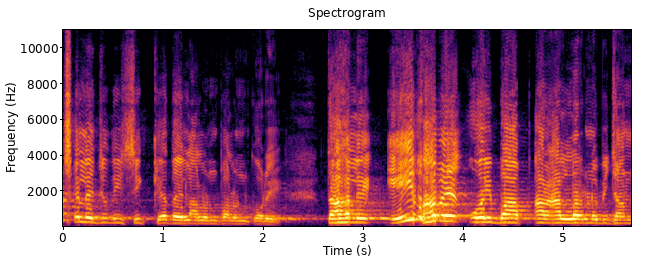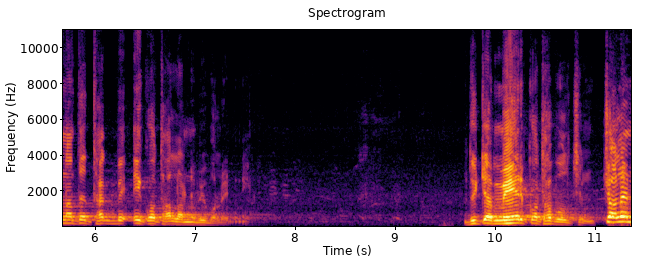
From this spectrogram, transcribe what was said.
ছেলে যদি শিক্ষা দেয়, লালন পালন করে, তাহলে এইভাবে ওই বাপ আর আল্লাহর নবী জান্নাতে থাকবে এই কথা আল্লাহ নবী বলেননি। দুইটা মেয়ের কথা বলছেন। চলেন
